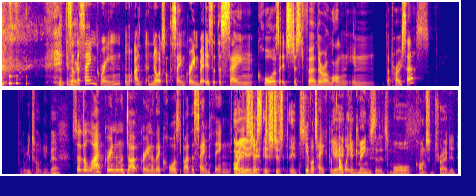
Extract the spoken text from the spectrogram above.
Is it the same green? Well, I know it's not the same green, but is it the same cause? It's just further along in the process. what are we talking about? So the light green and the dark green are they caused by the same thing? Oh yeah, it's yeah. just It's just it's give or take yeah. a it- week. It means that it's more concentrated.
